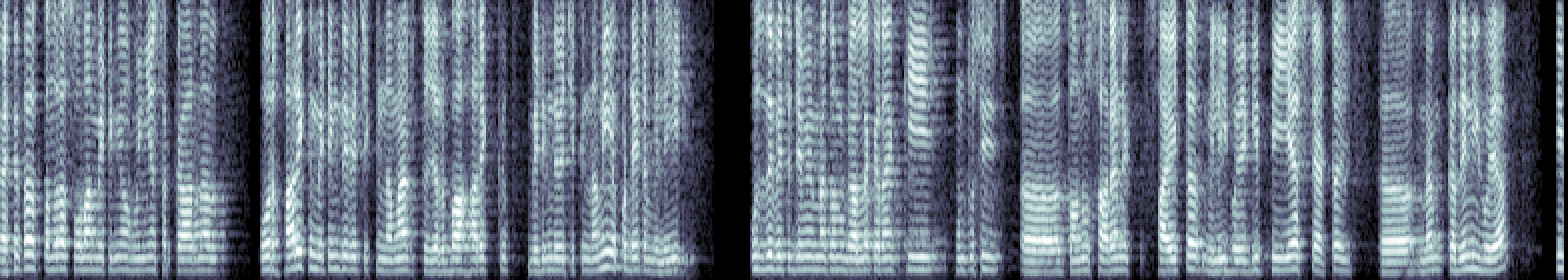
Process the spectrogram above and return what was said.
ਵੈਸੇ ਤਾਂ 15 16 ਮੀਟਿੰਗਾਂ ਹੋਈਆਂ ਸਰਕਾਰ ਨਾਲ, ਔਰ ਹਰ ਇੱਕ ਮੀਟਿੰਗ ਦੇ ਵਿੱਚ ਇੱਕ ਨਵਾਂ ਤਜਰਬਾ, ਹਰ ਇੱਕ ਮੀਟਿੰਗ ਦੇ ਵਿੱਚ ਇੱਕ ਨਵੀਂ ਅਪਡੇਟ ਮਿਲੀ। ਉਸ ਦੇ ਵਿੱਚ ਜਿਵੇਂ ਮੈਂ ਤੁਹਾਨੂੰ ਗੱਲ ਕਰਾਂ ਕਿ ਹੁਣ ਤੁਸੀਂ ਤੁਹਾਨੂੰ ਸਾਰਿਆਂ ਨੂੰ ਇੱਕ ਸਾਈਟ ਮਿਲੀ ਹੋਏਗੀ ਪੀਐਸ ਸਟੈਟ ਮੈਮ ਕਦੇ ਨਹੀਂ ਹੋਇਆ ਕਿ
